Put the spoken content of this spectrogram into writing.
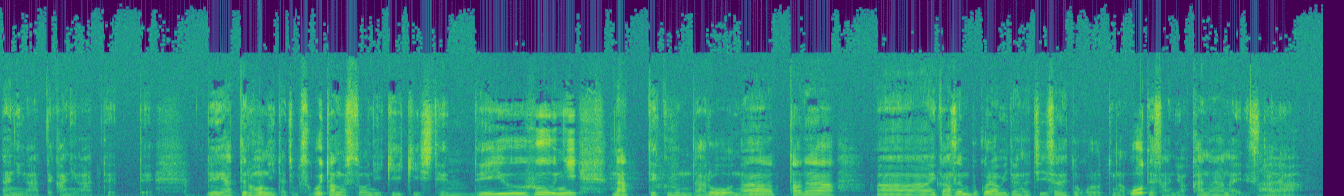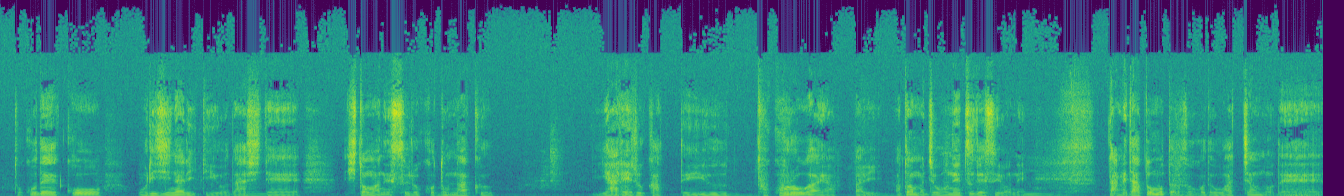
何があって何があってって。でやってる本人たちもすごい楽しそうに生き生きしてっていう風になってくんだろうな。ただあーいかんせん僕らみたいな小さいところっていうのは大手さんにはかなわないですから、はどこでこうオリジナリティを出して、人真似することなくやれるかっていうところがやっぱりあとはまあ情熱ですよね。ダメだと思ったらそこで終わっちゃうので、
